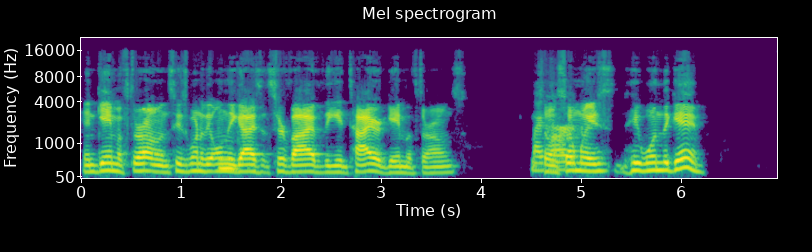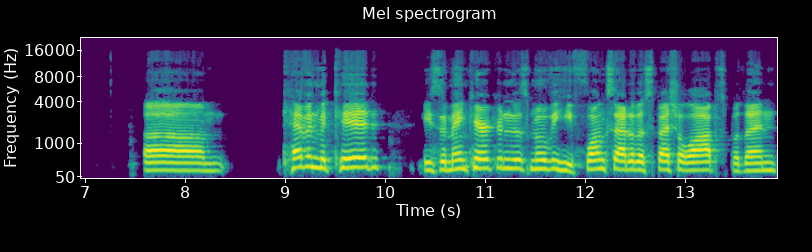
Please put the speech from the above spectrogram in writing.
in Game of Thrones. He's one of the only Hmm. guys that survived the entire Game of Thrones. My so heart. in some ways, he won the game. Um, Kevin McKidd, he's the main character in this movie. He flunks out of the special ops, but then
